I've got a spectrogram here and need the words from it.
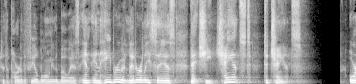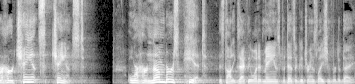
to the part of the field belonging to Boaz. In, in Hebrew, it literally says that she chanced to chance, or her chance chanced or her numbers hit. It's not exactly what it means, but that's a good translation for today.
